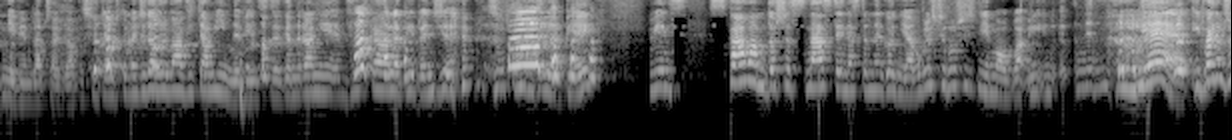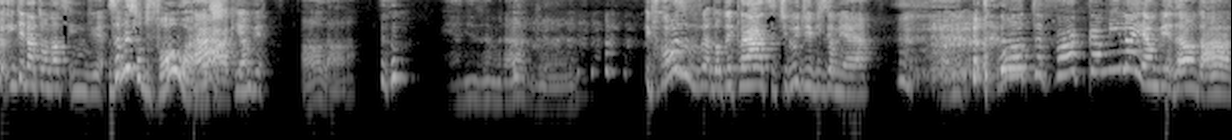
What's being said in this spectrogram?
Nie wiem dlaczego, bo stwierdziłam, że to będzie dobry, ma witaminy, więc generalnie wódka lepiej będzie, z wódką będzie lepiej. Więc spałam do 16 następnego dnia, w ogóle się ruszyć nie mogłam. I, nie! I pamiętam, że idę na tą noc i mówię, Zamiast odwołać. tak, ja mówię, Ola, ja nie dam rady. I wchodzę do, tej pracy, ci ludzie widzą mnie. What the fuck, Kamila? Ja mówię, no da,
